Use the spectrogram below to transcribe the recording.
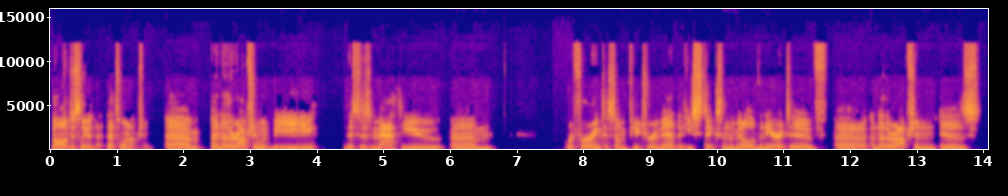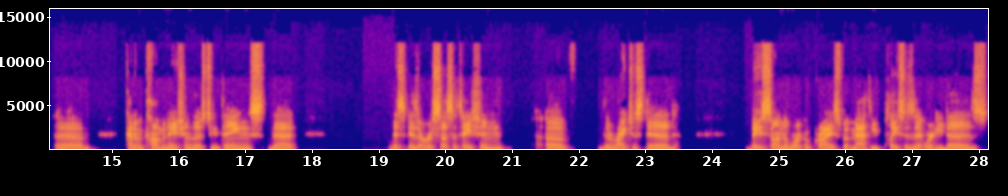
Well, I'll just leave it at that. That's one option. Um, another option would be this is Matthew um, referring to some future event that he sticks in the middle of the narrative. Uh, another option is um, kind of a combination of those two things that this is a resuscitation of the righteous dead based on the work of Christ, but Matthew places it where he does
